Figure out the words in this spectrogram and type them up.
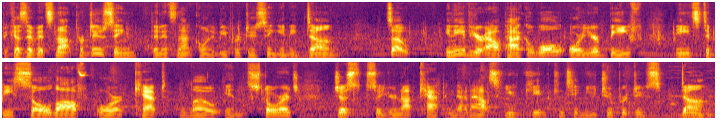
because if it's not producing, then it's not going to be producing any dung. So, any of your alpaca wool or your beef needs to be sold off or kept low in storage just so you're not capping that out so you can continue to produce dung.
